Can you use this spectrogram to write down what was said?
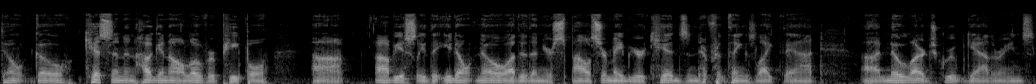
don't go kissing and hugging all over people. Uh, obviously, that you don't know other than your spouse or maybe your kids and different things like that. Uh, no large group gatherings.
